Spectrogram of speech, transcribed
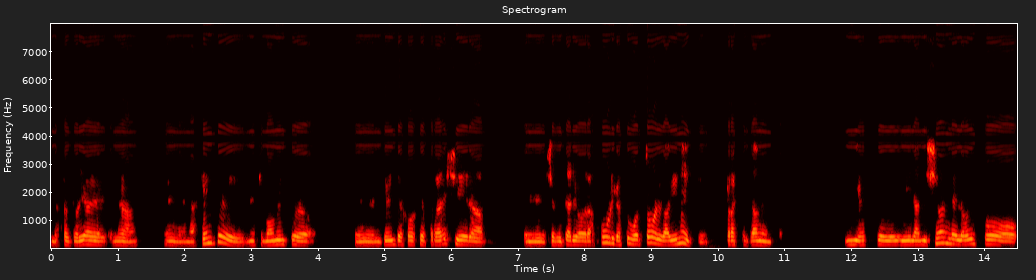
las autoridades, la, la gente, en ese momento el intendente Jorge Fraesi era el secretario de Obras Públicas, estuvo todo el gabinete prácticamente. Y, este, y la misión del obispo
